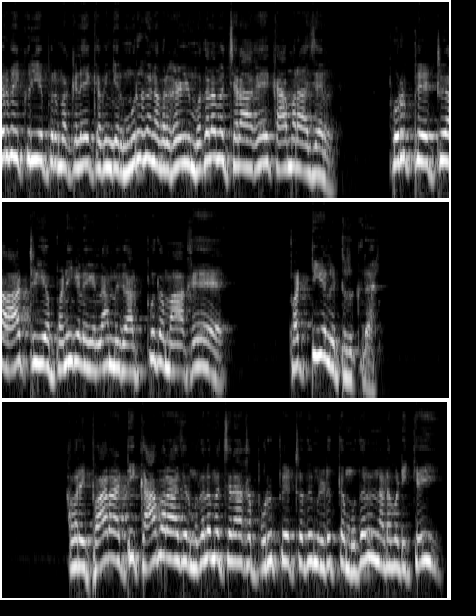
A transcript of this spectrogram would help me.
பெருமைக்குரிய பெருமக்களே கவிஞர் முருகன் அவர்கள் முதலமைச்சராக காமராஜர் பொறுப்பேற்று ஆற்றிய பணிகளை எல்லாம் மிக அற்புதமாக பட்டியலிட்டிருக்கிறார். அவரை பாராட்டி காமராஜர் முதலமைச்சராக பொறுப்பேற்றதும் எடுத்த முதல் நடவடிக்கை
